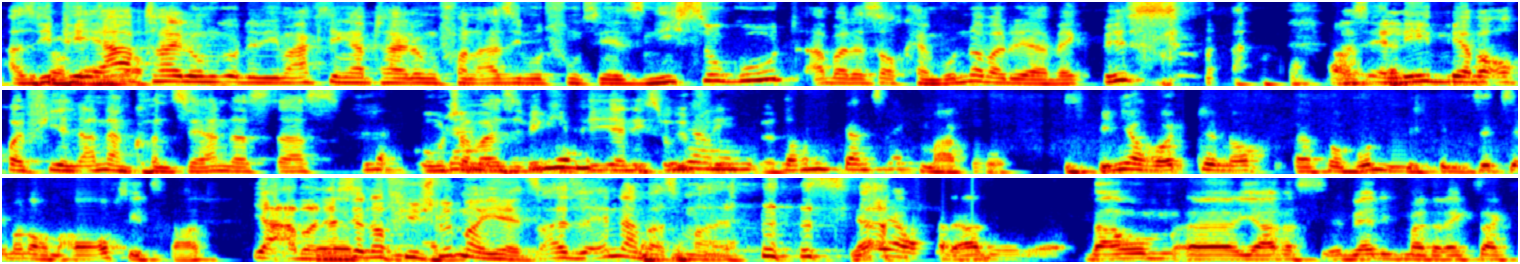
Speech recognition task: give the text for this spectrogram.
Also die PR-Abteilung oder die Marketingabteilung von Asimut funktioniert jetzt nicht so gut, aber das ist auch kein Wunder, weil du ja weg bist. Das erleben wir aber auch bei vielen anderen Konzernen, dass das komischerweise Wikipedia nicht so gepflegt wird. Noch nicht ganz weg, Marco. Ich bin ja heute noch äh, verbunden. Ich bin, sitze immer noch im Aufsichtsrat. Ja, aber das ist ja noch viel äh, schlimmer jetzt. Also ändern wir es mal. ja, ja, also, darum, äh, ja, das werde ich mal direkt sagen.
